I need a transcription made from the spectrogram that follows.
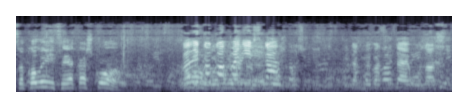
Соколиця, яка школа? Великокопанівська! І так ми вас вітаємо у нашій,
